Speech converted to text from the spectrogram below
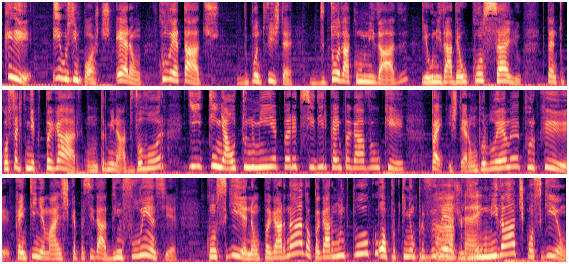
Que os impostos eram coletados do ponto de vista de toda a comunidade, e a unidade é o Conselho. Portanto, o Conselho tinha que pagar um determinado valor e tinha autonomia para decidir quem pagava o quê. Bem, isto era um problema porque quem tinha mais capacidade de influência conseguia não pagar nada ou pagar muito pouco, ou porque tinham privilégios ah, okay. e imunidades, conseguiam,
